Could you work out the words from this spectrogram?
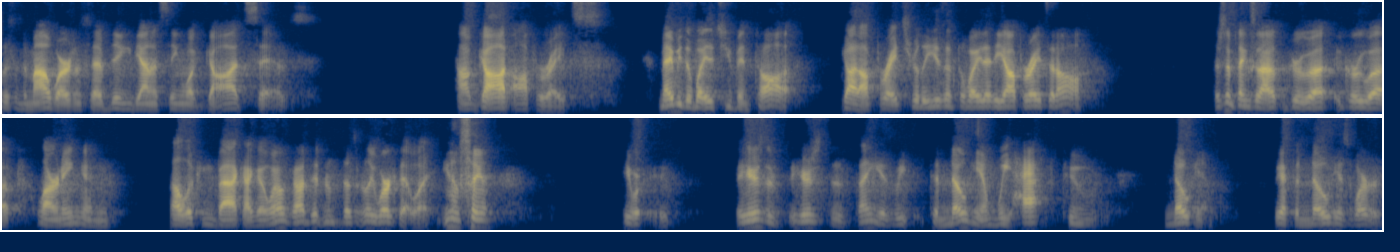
listened to my words instead of digging down and seeing what God says, how God operates. Maybe the way that you've been taught God operates really isn't the way that He operates at all. There's some things that I grew up grew up learning and now looking back, I go, well, God didn't doesn't really work that way. You know what I'm saying? He here's the here's the thing is we to know Him we have to know Him. We have to know His Word.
